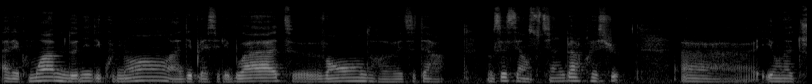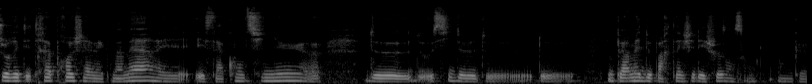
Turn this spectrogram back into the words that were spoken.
avec moi, me donner des coups de main, à déplacer les boîtes, vendre, etc. Donc ça c'est un soutien hyper précieux. Euh, et on a toujours été très proches avec ma mère et, ça continue euh, de, aussi de, nous permettre de partager les choses ensemble. Donc euh,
